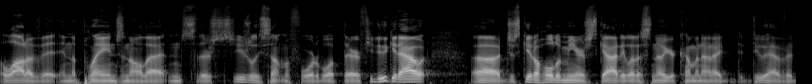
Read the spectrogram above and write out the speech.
A lot of it in the plains and all that, and so there's usually something affordable up there. If you do get out, uh, just get a hold of me or Scotty. Let us know you're coming out. I do have a,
